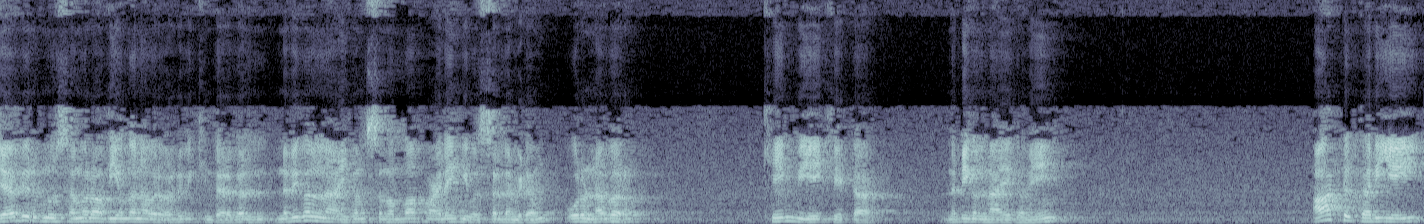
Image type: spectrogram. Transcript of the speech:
ஜாபிர் இப்னு சமராதியம்தான் அவர் அறிவிக்கின்றார்கள் நபிகள் நாயகம் சல்லாஹ் அலஹி வசல்லமிடம் ஒரு நபர் கேள்வியை கேட்டார். நபிகள் நாயகமே ஆட்டுக்கறியை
